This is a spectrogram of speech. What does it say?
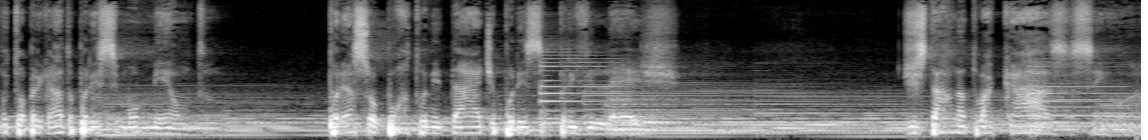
Muito obrigado por esse momento, por essa oportunidade, por esse privilégio de estar na tua casa, Senhor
